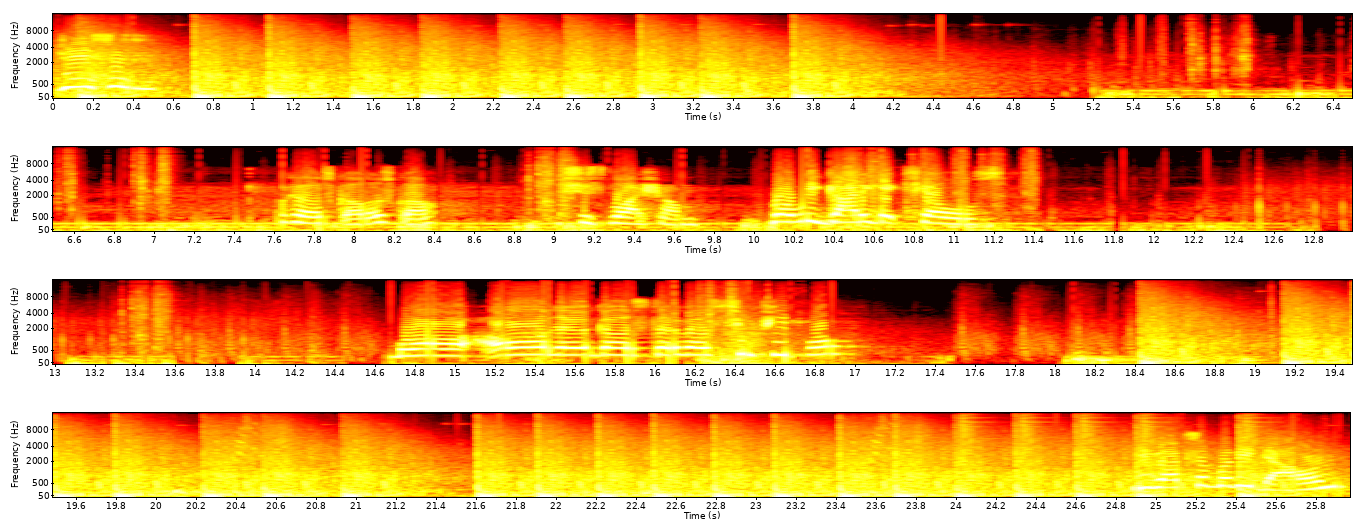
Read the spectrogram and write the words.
Jason. Okay, let's go, let's go. Let's just rush them. Um, Bro, we gotta get kills. Bro, oh, there goes, there goes two people. You got somebody down?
